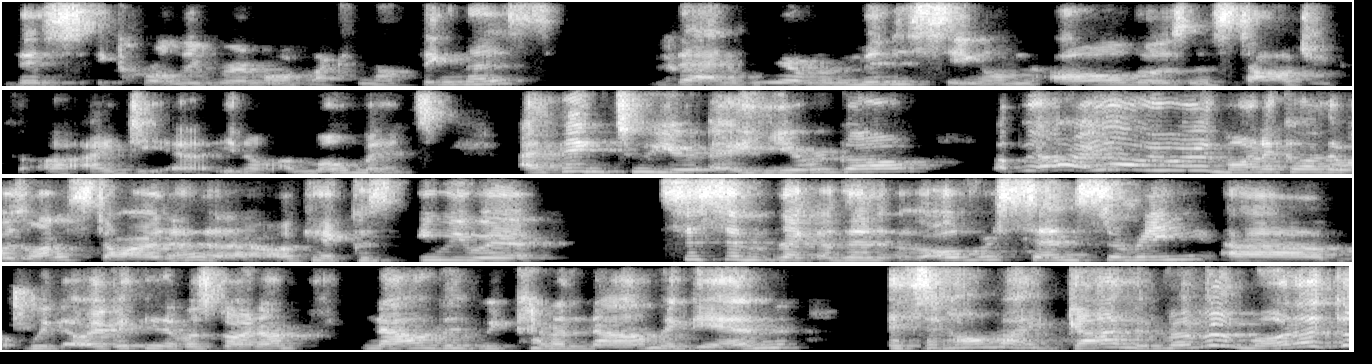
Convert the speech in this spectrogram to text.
this equilibrium of like nothingness. Yeah. That we are reminiscing on all those nostalgic uh, idea, you know, moments I think two year a year ago. Oh, yeah, we were in Monaco. There was a lot of stars. Okay, because we were system like the over sensory uh, with everything that was going on. Now that we kind of numb again, it's like, oh my God, remember Monaco?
